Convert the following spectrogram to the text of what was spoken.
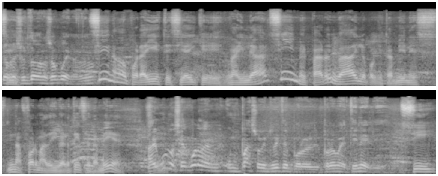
los, resultados no son buenos, ¿no? Sí, no, por ahí este, si hay que bailar, sí, me paro y bailo, porque también es una forma de divertirse también. ¿Algunos se acuerdan un paso que tuviste por el programa de Tinelli? Sí,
